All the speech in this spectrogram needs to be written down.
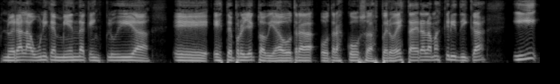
no era la única enmienda que incluía eh, este proyecto, había otra, otras cosas, pero esta era la más crítica y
